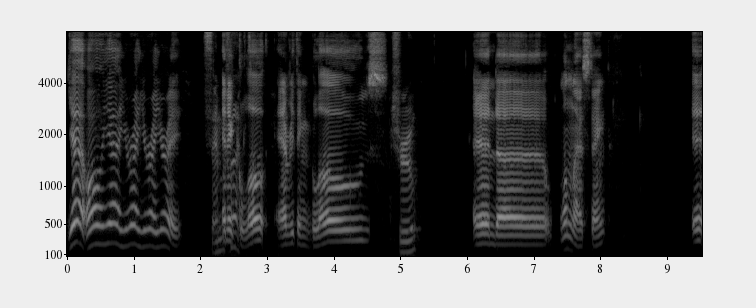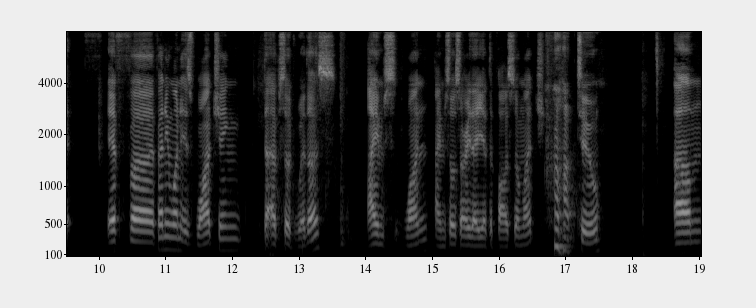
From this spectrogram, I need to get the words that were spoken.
Yeah. Oh yeah. You're right. You're right. You're right. Same And it effect. glow. Everything glows. True. And uh, one last thing. It if uh, if anyone is watching the episode with us, I'm one. I'm so sorry that you had to pause so much. Two, um,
